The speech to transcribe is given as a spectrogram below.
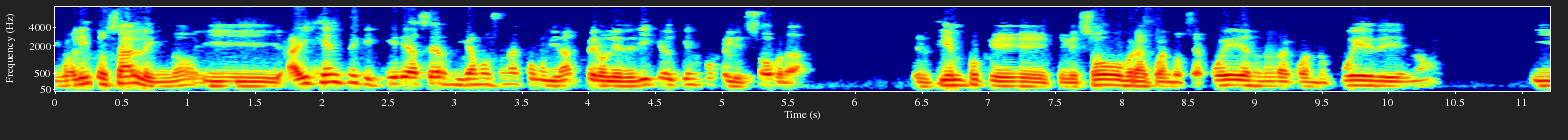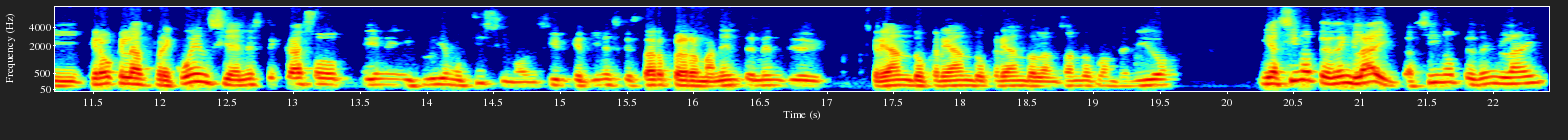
igualito salen, ¿no? Y hay gente que quiere hacer, digamos, una comunidad, pero le dedica el tiempo que le sobra, el tiempo que, que le sobra, cuando se acuerda, cuando puede, ¿no? Y creo que la frecuencia en este caso tiene, influye muchísimo, es decir, que tienes que estar permanentemente creando, creando, creando, lanzando contenido. Y así no te den like, así no te den like,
